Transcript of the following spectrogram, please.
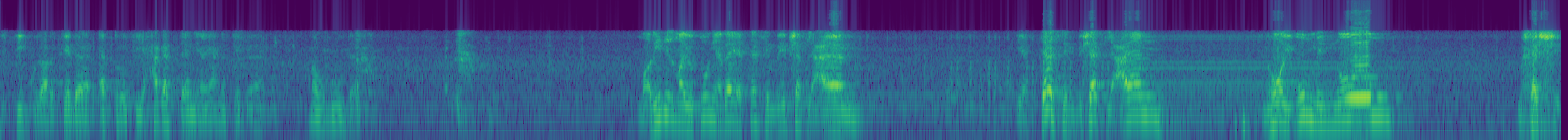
testicular كده atrophy حاجات تانية يعني بتبقى موجودة. مريض ال myotonia بقى يتسم بإيه؟ بشكل عام. يتسم بشكل عام إن هو يقوم من النوم مخشب.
